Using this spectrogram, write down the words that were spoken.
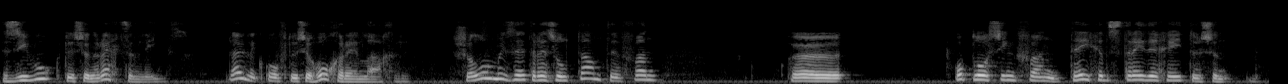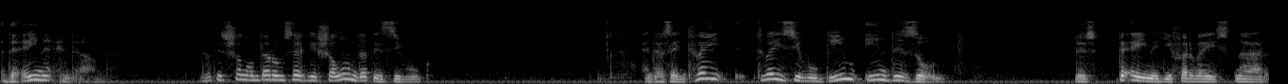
zivuk tussen rechts en links. Duidelijk, of tussen hogere en lagere. Shalom is het resultante van uh, oplossing van tegenstrijdigheid tussen de ene en de andere. Dat is shalom, daarom zegt hij shalom, dat is zivuk. En er zijn twee, twee zivukim in de zon. Dus de ene die verwijst naar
